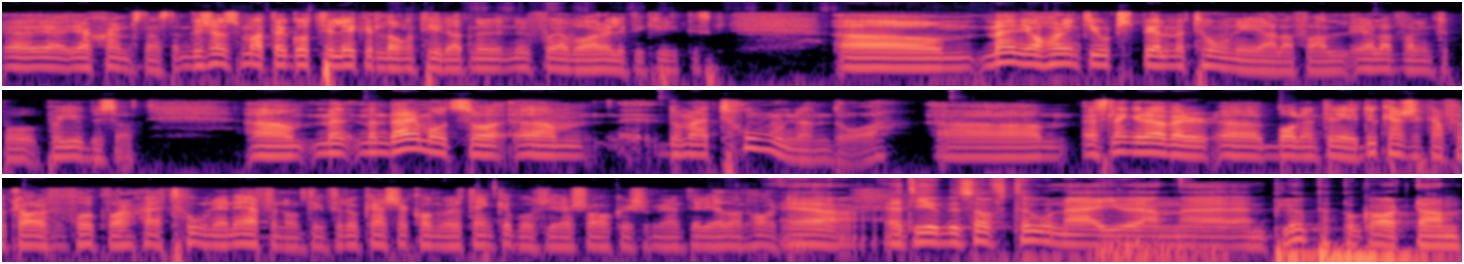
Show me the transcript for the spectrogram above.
jag, jag skäms nästan. Det känns som att det har gått tillräckligt lång tid att nu, nu får jag vara lite kritisk. Um, men jag har inte gjort spel med Tony i alla fall, i alla fall inte på, på Ubisoft. Um, men, men däremot så, um, de här tornen då. Um, jag slänger över uh, bollen till dig. Du kanske kan förklara för folk vad de här tornen är för någonting, för då kanske jag kommer att tänka på fler saker som jag inte redan har. Ja, ett Ubisoft-torn är ju en, eh, en plupp på kartan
